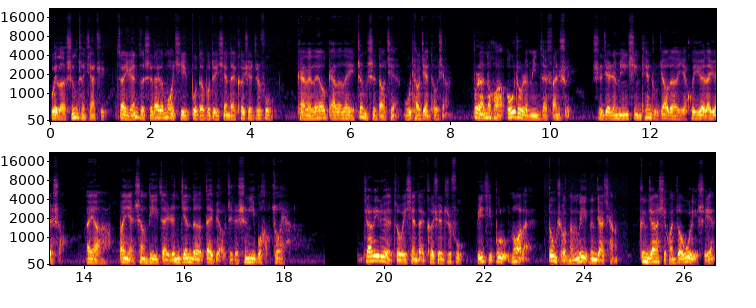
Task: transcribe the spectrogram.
为了生存下去，在原子时代的末期，不得不对现代科学之父 Galileo Galilei 正式道歉，无条件投降。不然的话，欧洲人民在反水，世界人民信天主教的也会越来越少，哎呀，扮演上帝在人间的代表，这个生意不好做呀。伽利略作为现代科学之父，比起布鲁诺来，动手能力更加强，更加喜欢做物理实验，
